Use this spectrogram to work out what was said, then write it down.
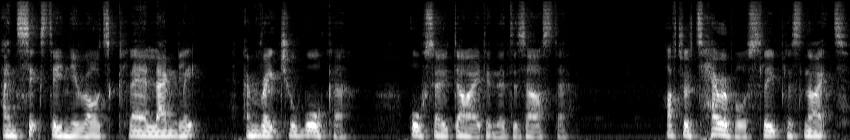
and 16 year olds Claire Langley and Rachel Walker also died in the disaster. After a terrible sleepless night,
